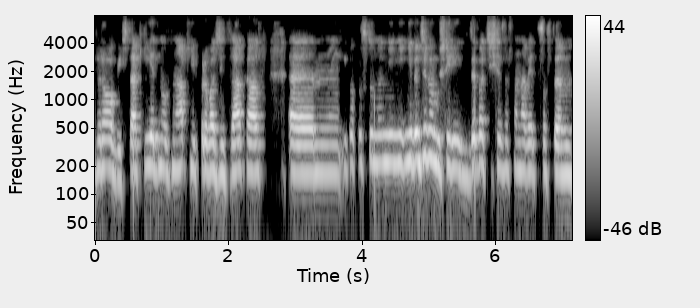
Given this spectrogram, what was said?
zrobić, tak, jednoznacznie wprowadzić zakaz um, i po prostu no, nie, nie, nie będziemy musieli gdybać i się zastanawiać, co z tym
